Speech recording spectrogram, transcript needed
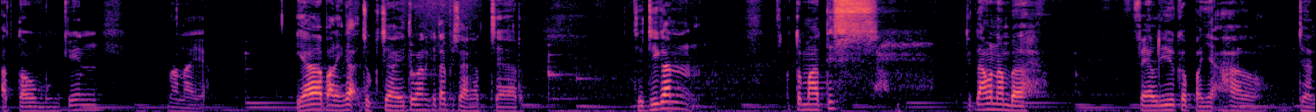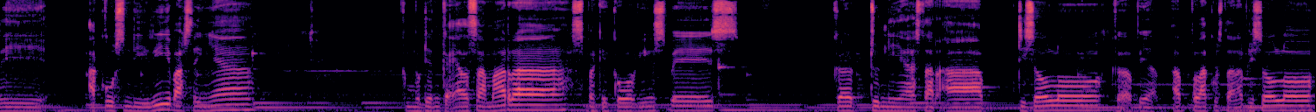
atau mungkin mana ya? Ya paling nggak Jogja itu kan kita bisa ngejar. Jadi kan otomatis kita menambah value ke banyak hal. Dari aku sendiri pastinya kemudian ke El Samara sebagai coworking space ke dunia startup di Solo ke pelaku startup di Solo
